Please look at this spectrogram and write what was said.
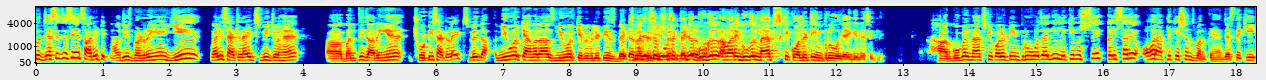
तो जैसे जैसे ये सारी टेक्नोलॉजीज़ बढ़ रही हैं ये वाली सैटेलाइट्स भी जो है बनती जा रही हैं छोटी satellites with newer cameras newer capabilities better बोल सकते हैं जो गूगल हमारे गूगल मैप्स की क्वालिटी इंप्रूव हो जाएगी बेसिकली हाँ गूगल मैप्स की क्वालिटी इंप्रूव हो जाएगी लेकिन उससे कई सारे और एप्लीकेशन बनते हैं। जैसे कि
